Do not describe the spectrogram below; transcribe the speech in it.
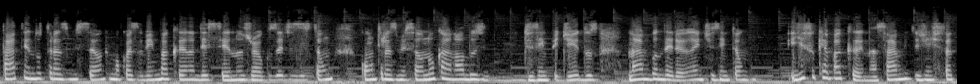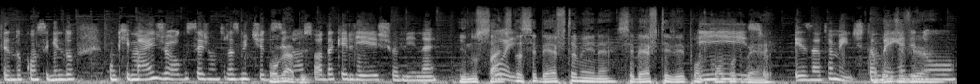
tá tendo transmissão, que é uma coisa bem bacana desse ano. Os jogos eles estão com transmissão no canal dos Desimpedidos, na Bandeirantes. Então, isso que é bacana, sabe? A gente está tendo, conseguindo com que mais jogos sejam transmitidos Ô, e não só daquele eixo ali, né? E no site Oi. da CBF também, né? cbftv.com.br. Exatamente, também ali no.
